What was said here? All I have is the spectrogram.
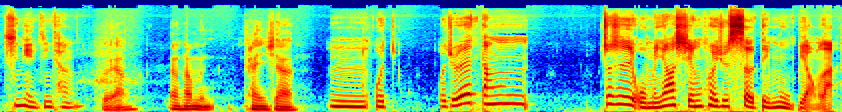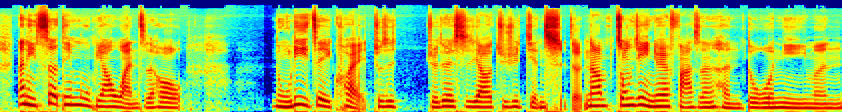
心灵鸡汤，对啊，让他们看一下。嗯，我我觉得当就是我们要先会去设定目标啦。那你设定目标完之后，努力这一块就是绝对是要继续坚持的。那中间一定会发生很多你们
